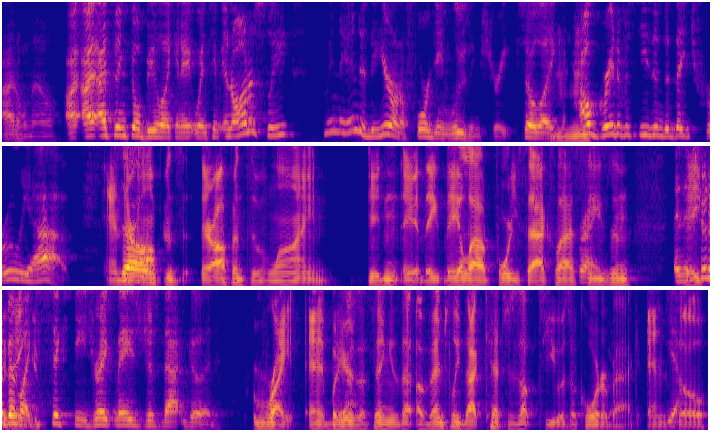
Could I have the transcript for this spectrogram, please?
I don't know. I I think they'll be like an eight win team. And honestly, I mean, they ended the year on a four game losing streak. So like, mm-hmm. how great of a season did they truly have? And so, their offense, their offensive line didn't. They they allowed forty sacks last right. season. And it should have been like could, 60. Drake Maye's just that good. Right. And but yeah. here's the thing is that eventually that catches up to you as a quarterback. And yeah. so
